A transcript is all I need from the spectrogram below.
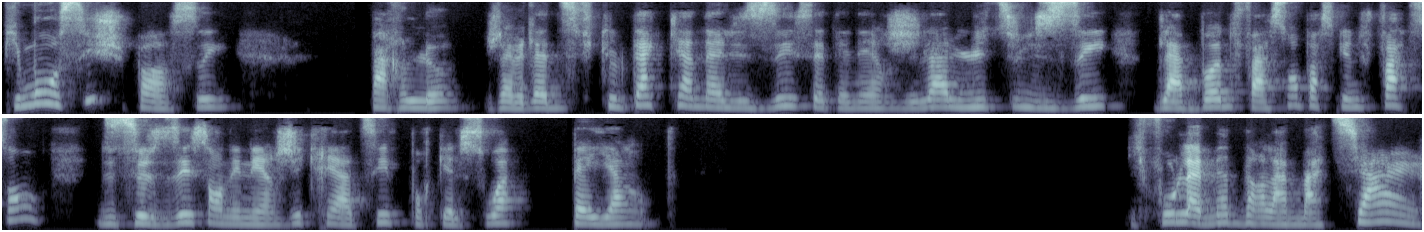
Puis moi aussi, je suis passée par là. J'avais de la difficulté à canaliser cette énergie-là, l'utiliser de la bonne façon parce qu'il y a une façon d'utiliser son énergie créative pour qu'elle soit payante. Il faut la mettre dans la matière,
